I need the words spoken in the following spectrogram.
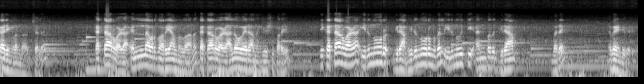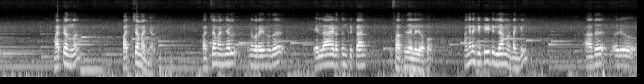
കാര്യങ്ങൾ എന്താണെന്ന് വെച്ചാൽ കറ്റാർവാഴ എല്ലാവർക്കും അറിയാമെന്നുള്ളതാണ്. കറ്റാർവാഴ അലോവേര എന്ന് ഇംഗ്ലീഷിൽ പറയും. ഈ കറ്റാർവാഴ ഇരുന്നൂറ് ഗ്രാം ഇരുന്നൂറ് മുതൽ ഇരുന്നൂറ്റി അൻപത് ഗ്രാം വരെ വേണ്ടി വരും. മറ്റൊന്ന് പച്ചമഞ്ഞൾ. പച്ചമഞ്ഞൾ എന്ന് പറയുന്നത് എല്ലായിടത്തും കിട്ടാൻ സാധ്യതയില്ല ചിലപ്പോൾ. അങ്ങനെ കിട്ടിയിട്ടില്ല എന്നുണ്ടെങ്കിൽ അത് ഒരു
